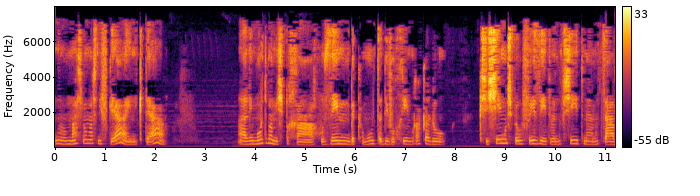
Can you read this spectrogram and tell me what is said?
ממש ממש נפגעה, היא נקטעה. האלימות במשפחה, האחוזים בכמות הדיווחים רק עלו. קשישים הושפעו פיזית ונפשית מהמצב,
